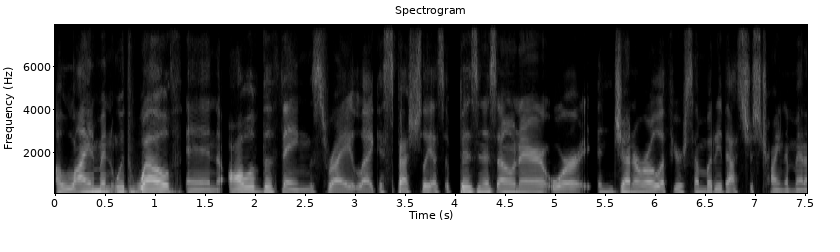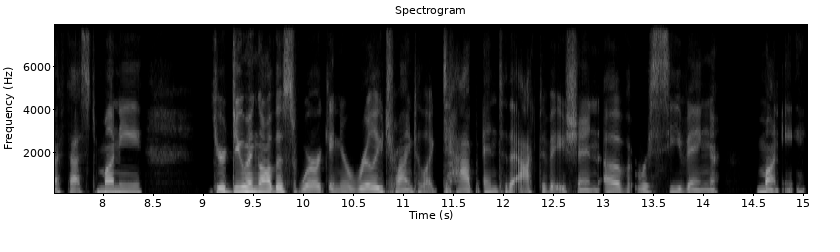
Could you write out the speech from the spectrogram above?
alignment with wealth and all of the things, right? Like, especially as a business owner or in general, if you're somebody that's just trying to manifest money, you're doing all this work and you're really trying to like tap into the activation of receiving money.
